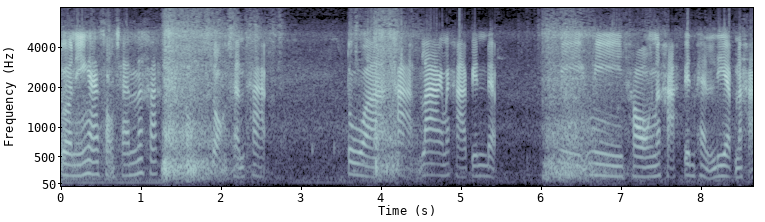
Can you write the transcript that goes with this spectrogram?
ตัวนี้งานสองชั้นนะคะสองสองชั้นถาดตัวถาดล่างนะคะ เป็นแบบมีมีท้องนะคะ เป็นแผ่นเรียบนะคะ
